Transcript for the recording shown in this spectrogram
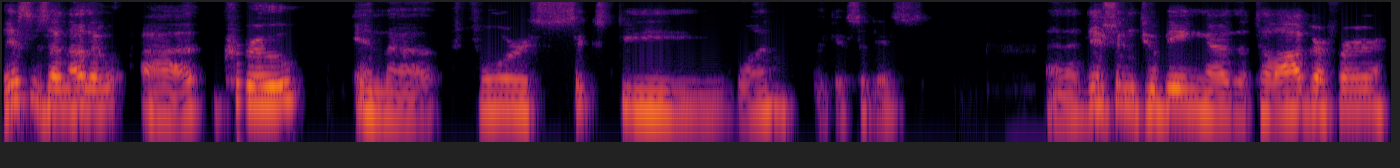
This is another uh, crew in uh, 461, I guess it is. In addition to being uh, the telegrapher,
